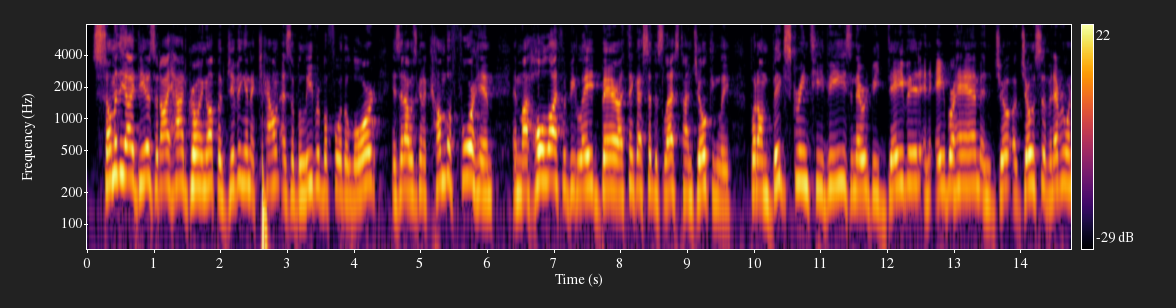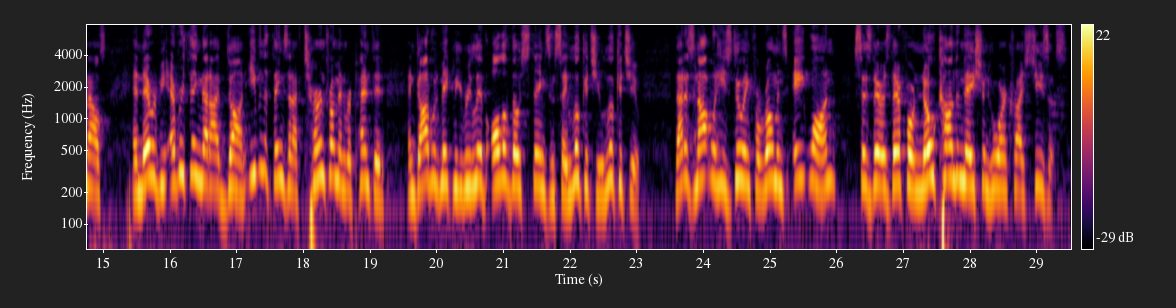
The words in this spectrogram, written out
Some of the ideas that I had growing up of giving an account as a believer before the Lord is that I was going to come before Him and my whole life would be laid bare. I think I said this last time jokingly, but on big screen TVs, and there would be David and Abraham and jo- uh, Joseph and everyone else, and there would be everything that I've done, even the things that I've turned from and repented, and God would make me relive all of those things and say, Look at you, look at you. That is not what He's doing, for Romans 8 1 says, There is therefore no condemnation who are in Christ Jesus.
